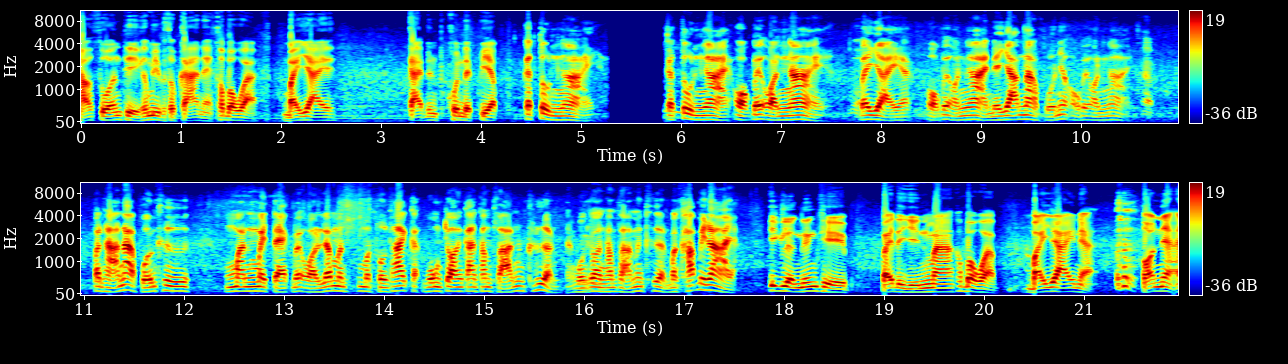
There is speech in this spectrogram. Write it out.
ชาวสวนที่เขามีประสบการณ์เนี่ยเขาบอกว่าใบใหญ่กลายเป็นคนได้เปรียบกระตุ้นง่าย กระตุ้นง่ายออกไปอ่อนง่าย ใบใหญ่อะออกไปอ่อนง่าย ในยามหน้าฝนเนี่ยออกไปอ่อนง่าย ครับ ปัญหาหน้าฝนคือมันไม่แตกใบอ่อนแล้วมันมันสุดท้ายกับวงจรการทำสารมันเคลื่อน วงจรทำสารมันเคลื่อนบังคับไม่ได้อะอีกเรื่องหนึ่งที่ไปได้ยินมาเขาบอกว่าใบใหญ่เนี่ย ตอนเนี้ย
